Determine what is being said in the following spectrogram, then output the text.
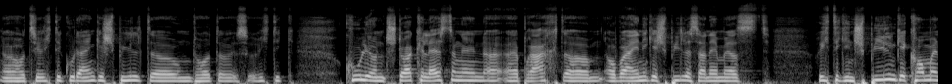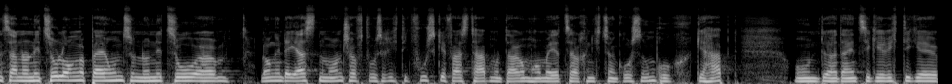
Äh, hat sich richtig gut eingespielt äh, und hat richtig coole und starke Leistungen äh, erbracht. Ähm, aber einige Spieler sind eben erst richtig ins Spielen gekommen, sind noch nicht so lange bei uns und noch nicht so ähm, lange in der ersten Mannschaft, wo sie richtig Fuß gefasst haben. Und darum haben wir jetzt auch nicht so einen großen Umbruch gehabt. Und äh, der einzige richtige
